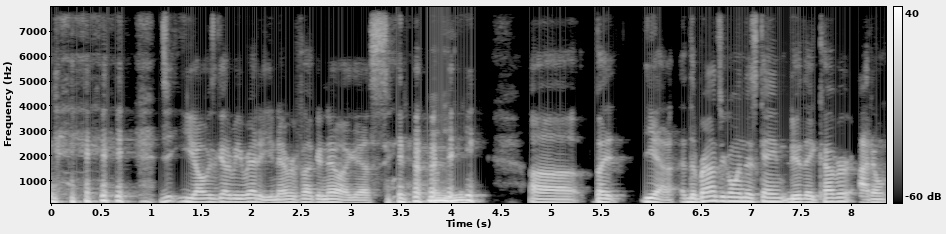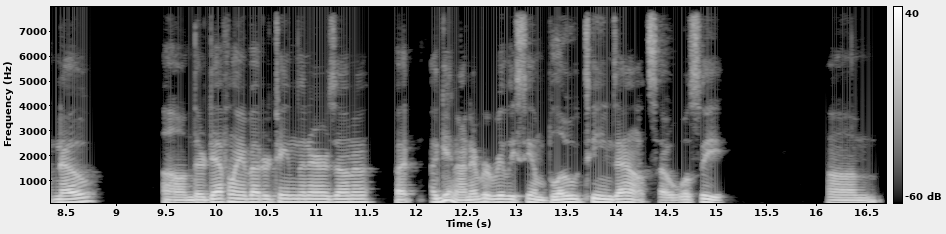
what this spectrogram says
you always got to be ready. You never fucking know, I guess. You know what I mean? Uh, but yeah, the Browns are going this game. Do they cover? I don't know. Um, they're definitely a better team than Arizona, but again, I never really see them blow teams out. So we'll see. Um,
